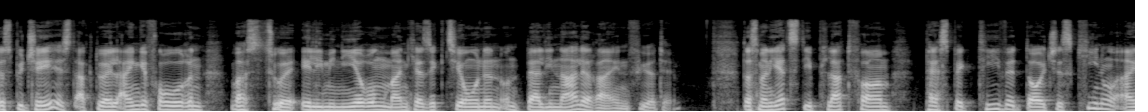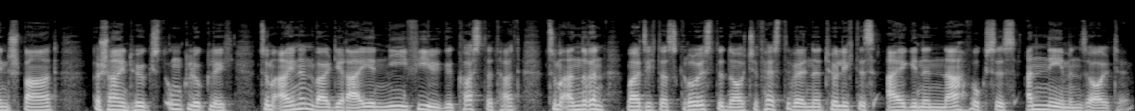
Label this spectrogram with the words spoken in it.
Das Budget ist aktuell eingefroren, was zur Eliminierung mancher Sektionen und Berlinale-Reihen führte. Dass man jetzt die Plattform Perspektive Deutsches Kino einspart, erscheint höchst unglücklich, zum einen, weil die Reihe nie viel gekostet hat, zum anderen, weil sich das größte deutsche Festival natürlich des eigenen Nachwuchses annehmen sollte.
